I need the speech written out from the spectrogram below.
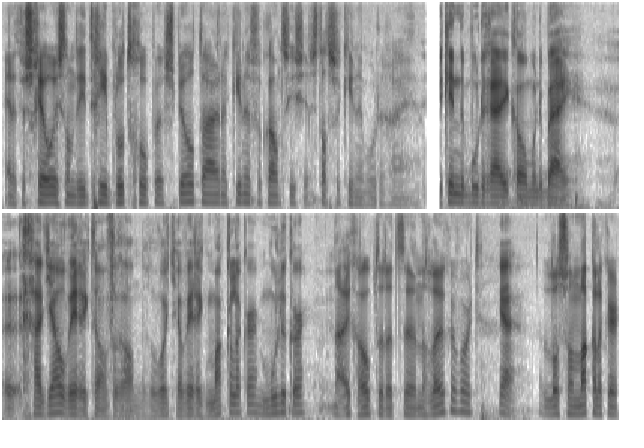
En het verschil is dan die drie bloedgroepen, speeltuinen, kindervakanties en stadse kinderboerderijen. De kinderboerderijen komen erbij. Eh, gaat jouw werk dan veranderen? Wordt jouw werk makkelijker, moeilijker? Nou, ik hoop dat het eh, nog leuker wordt. Ja, Los van makkelijker,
